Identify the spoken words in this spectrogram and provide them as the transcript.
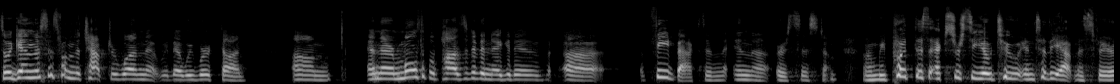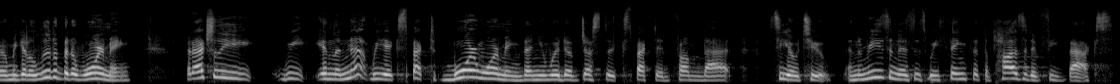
So again, this is from the chapter one that we, that we worked on. Um, and there are multiple positive and negative uh, feedbacks in the, in the Earth system. And we put this extra CO2 into the atmosphere and we get a little bit of warming, but actually we, in the net, we expect more warming than you would have just expected from that CO2. And the reason is, is we think that the positive feedbacks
